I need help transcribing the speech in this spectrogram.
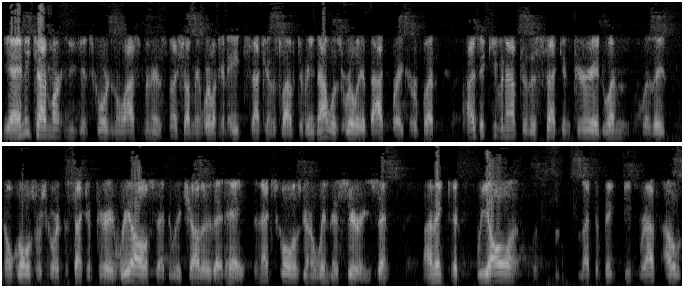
Yeah, anytime Martin you get scored in the last minute, especially, I mean, we're looking eight seconds left. I mean, that was really a backbreaker. But I think even after the second period, when when they no goals were scored in the second period, we all said to each other that hey, the next goal is going to win this series. And I think that we all let the big deep breath out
